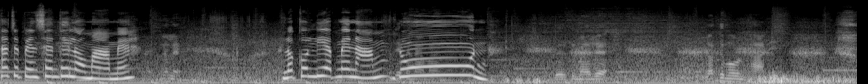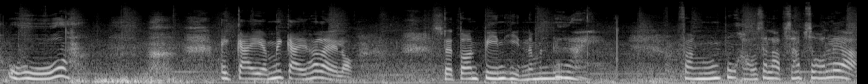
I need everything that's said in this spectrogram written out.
น่าจะเป็นเส้นที่เรามาไหมนั่นแหละ แล้วก็เรียบแม่น้ำนู่น เดินขึ้นมาเรื่อย แล้วขึ้นมาบนผานี่โอ้โหไอไกลอะไม่ไกลเท่าไหร่หรอก แต่ตอนปีนหินนะมันเหนื่อย ฝั่งนู้นภูเขาสลับซับซ้อนเลยอะ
